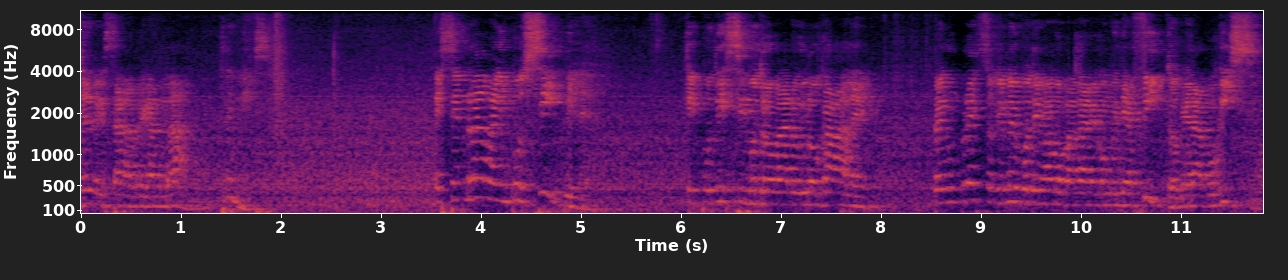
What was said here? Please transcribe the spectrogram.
gente che stava pregando là. Tre mesi. E sembrava impossibile che potessimo trovare un locale per un prezzo che noi potevamo pagare come di affitto che era pochissimo.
